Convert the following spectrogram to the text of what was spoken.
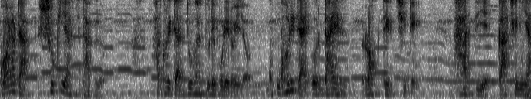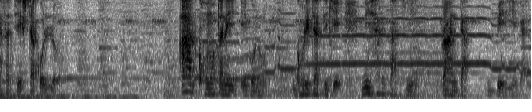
গলাটা শুকিয়ে আসতে থাকল। হাত ঘড়িটা দু হাত দূরে পড়ে রইল। ঘড়িটায় ওর গায়ের রক্তের ছিটে। হাত দিয়ে কাছে নিয়ে আসার চেষ্টা করল। আর ক্ষমতা নেই এগোনোর। ঘড়িটার দিকে নিসারে তাকিয়ে প্রাণটা বেরিয়ে গেল।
